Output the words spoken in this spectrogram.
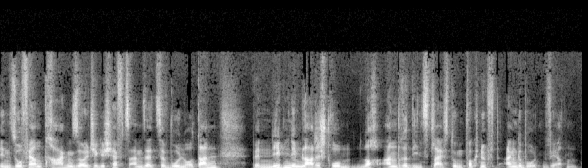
Insofern tragen solche Geschäftsansätze wohl nur dann, wenn neben dem Ladestrom noch andere Dienstleistungen verknüpft angeboten werden.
